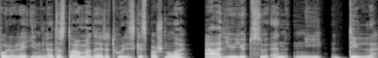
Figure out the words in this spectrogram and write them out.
forordet innledes da med det retoriske spørsmålet Er jiu-jitsu en ny dille?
